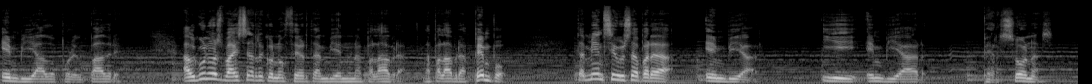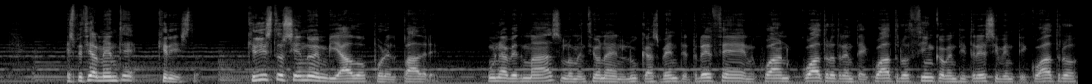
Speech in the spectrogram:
enviado por el Padre. Algunos vais a reconocer también una palabra, la palabra pempo. También se usa para enviar y enviar personas, especialmente Cristo. Cristo siendo enviado por el Padre. Una vez más lo menciona en Lucas 20:13, en Juan 4:34, 5:23 y 24,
